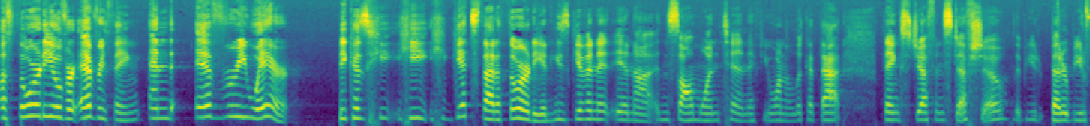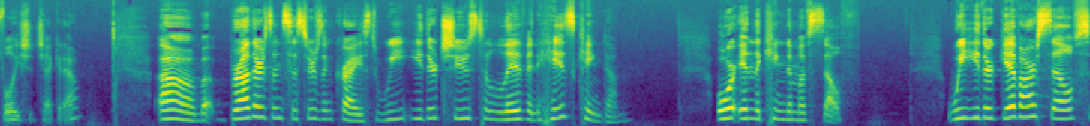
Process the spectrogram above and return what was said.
authority over everything and everywhere because he, he, he gets that authority and he's given it in, uh, in Psalm 110. If you want to look at that, thanks, Jeff and Steph show, The Be- Better Beautiful, you should check it out. Um, brothers and sisters in Christ, we either choose to live in His kingdom or in the kingdom of self. We either give ourselves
